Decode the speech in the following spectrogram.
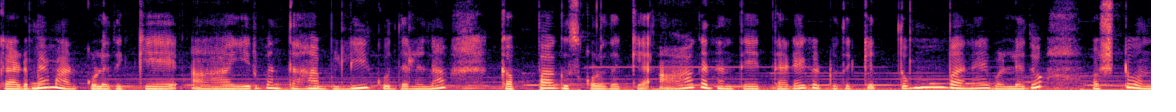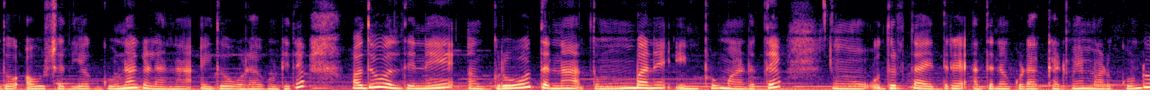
ಕಡಿಮೆ ಮಾಡ್ಕೊಳ್ಳೋದಕ್ಕೆ ಇರುವಂತಹ ಬಿಳಿ ಕೂದಲನ್ನು ಕಪ್ಪಾಗಿಸ್ಕೊಳ್ಳೋದಕ್ಕೆ ಆಗದಂತೆ ತಡೆಗಟ್ಟೋದಕ್ಕೆ ತುಂಬಾ ಒಳ್ಳೆಯದು. ಅಷ್ಟು ಒಂದು ಔಷಧಿಯ ಗುಣಗಳನ್ನು ಇದು ಒಳಗೊಂಡಿದೆ. ಅದು ಅಲ್ಲದೆ ಗ್ರೋತನ್ನು ತುಂಬಾ ಇಂಪ್ರೂವ್ ಮಾಡುತ್ತೆ. ಉದುರ್ತಾ ಇದ್ದರೆ ಅದನ್ನು ಕೂಡ ಕಡಿಮೆ ಮಾಡಿಕೊಂಡು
